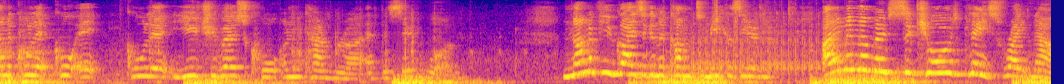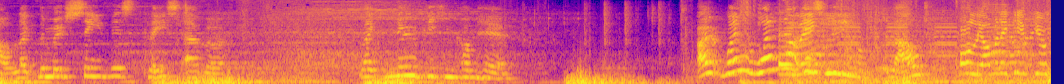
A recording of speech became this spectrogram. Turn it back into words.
gonna call it call it call it YouTubers Caught on Camera episode one. None of you guys are gonna come to me because you're. I'm in the most secure place right now, like the most safest place ever. Like nobody can come here. I when when that is healing loud, Ollie, I'm gonna give you a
